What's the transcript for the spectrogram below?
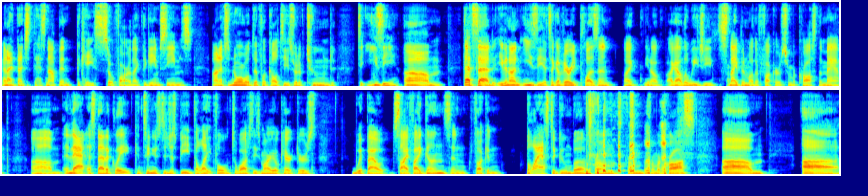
And I, that just has not been the case so far. Like the game seems on its normal difficulty, sort of tuned to easy. Um, that said, even on easy, it's like a very pleasant, like you know, I got Luigi sniping motherfuckers from across the map. Um, and that aesthetically continues to just be delightful to watch these Mario characters whip out sci-fi guns and fucking blast a Goomba from from from across. Um, uh,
